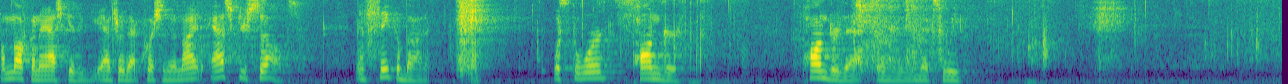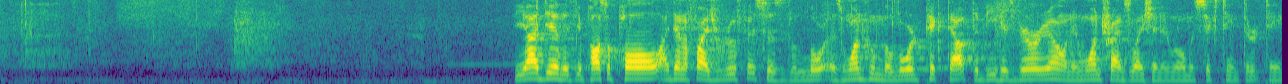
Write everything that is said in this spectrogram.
I'm not going to ask you to answer that question tonight. Ask yourselves and think about it. What's the word? Ponder. Ponder that over the next week. The idea that the Apostle Paul identifies Rufus as, the Lord, as one whom the Lord picked out to be his very own in one translation in Romans 16 13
